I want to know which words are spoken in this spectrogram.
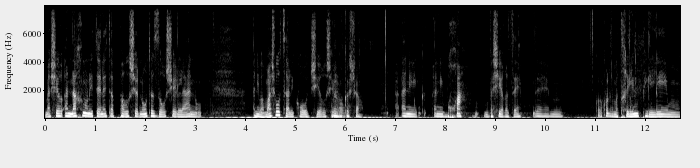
מאשר אנחנו ניתן את הפרשנות הזו שלנו. אני ממש רוצה לקרוא עוד שיר שלו. בבקשה. אני, אני בוכה בשיר הזה. זה, קודם כל, זה מתחיל עם פילים,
